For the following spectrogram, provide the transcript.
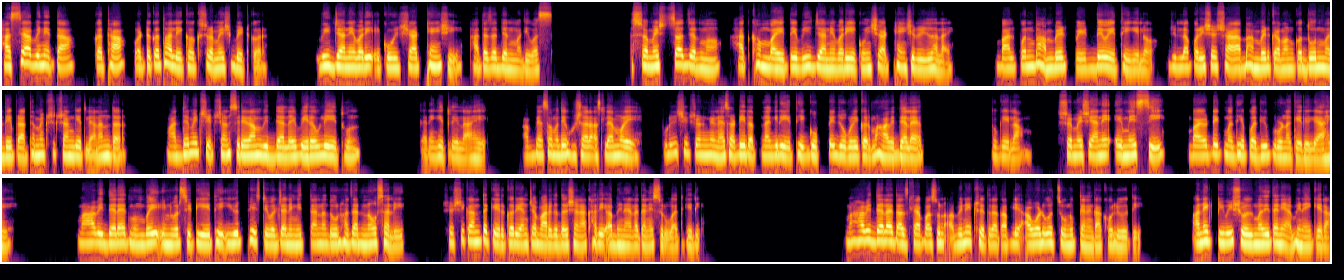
हास्य अभिनेता कथा पटकथा लेखक श्रमेश बेटकर. वीस जानेवारी एकोणीसशे अठ्ठ्याऐंशी हा त्याचा जन्मदिवस. श्रमेशचा जन्म हातखंबा येथे वीस जानेवारी एकोणीसशे अठ्ठ्याऐंशी रोजी झालाय. बालपण भांबेड पेटदेव येथे गेलं. जिल्हा परिषद शाळा भांबेड क्रमांक दोन मध्ये प्राथमिक शिक्षण घेतल्यानंतर माध्यमिक शिक्षण श्रीराम विद्यालय वेरवली येथून त्याने घेतलेलं आहे. अभ्यासामध्ये हुशार असल्यामुळे पुढील शिक्षण घेण्यासाठी रत्नागिरी येथे गोपटे जोगळेकर महाविद्यालयात तो गेला. श्रमेश याने एम एस सी बायोटेकमध्ये पदवी पूर्ण केलेली आहे. महाविद्यालयात मुंबई युनिव्हर्सिटी येथे युथ फेस्टिवलच्या निमित्तानं दोन हजार नऊ साली शशिकांत केरकर यांच्या मार्गदर्शनाखाली अभिनयाला त्यांनी सुरुवात केली. महाविद्यालयात असल्यापासून अभिनय क्षेत्रात आपली आवड व चुणूक त्याने दाखवली होती. अनेक टी व्ही शोजमध्ये त्यांनी अभिनय केला.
